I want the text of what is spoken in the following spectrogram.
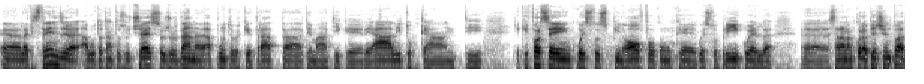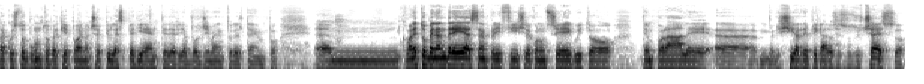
Uh, Life is Strange ha avuto tanto successo, Giordana appunto perché tratta tematiche reali, toccanti e che forse in questo spin-off o comunque questo prequel uh, saranno ancora più accentuate a questo punto perché poi non c'è più l'espediente del riavvolgimento del tempo. Um, come ha detto Ben Andrea è sempre difficile con un seguito temporale eh, riuscire a replicare lo stesso successo.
